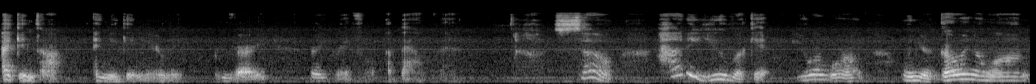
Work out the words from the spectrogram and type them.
I can talk and you can hear me. I'm very, very grateful about that. So, how do you look at your world when you're going along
